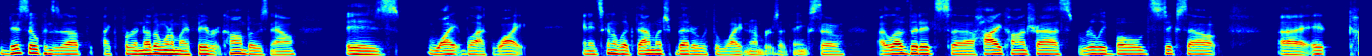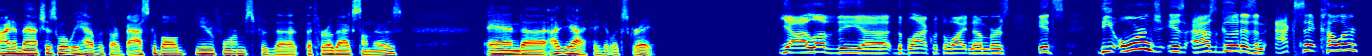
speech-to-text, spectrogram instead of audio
this opens it up like for another one of my favorite combos now is white, black, white. And it's going to look that much better with the white numbers, I think. So I love that it's uh, high contrast, really bold, sticks out. Uh, it kind of matches what we have with our basketball uniforms for the the throwbacks on those. And uh, I, yeah, I think it looks great. Yeah, I love the uh, the black with the white numbers. It's the orange is as good as an accent color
